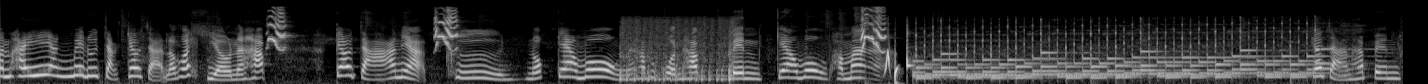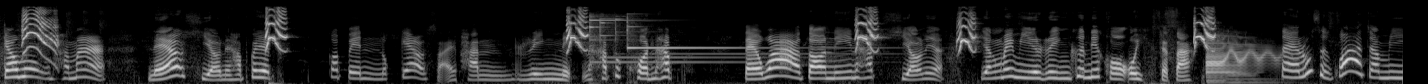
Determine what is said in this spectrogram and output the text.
ส่วนใครที่ยังไม่รู้จักแก้วจ๋าแล้วก็เขียวนะครับ แก้วจ๋าเนี่ยคือนกแก้วโม่งนะครับ ทุกคนครับเป็นแก้วโม่งพม่า แก้วจ๋านะครับเป็นแก้วโม่งพม่า แล้วเขียวเนะครับก็จะก็เป็นนกแก้วสายพันธุ์ริงเน็กนะครับ ทุกคนครับ แต่ว่าตอนนี้นะครับเขียวเนี่ยยังไม่มีริงขึ้นที่คอโอ้ยเสียตา แต่รู้สึกว่าจะมี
